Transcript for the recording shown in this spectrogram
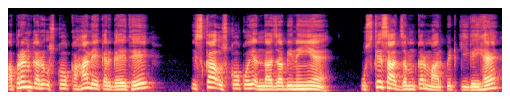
अपहरण कर उसको कहाँ लेकर गए थे? इसका उसको कोई अंदाज़ा भी नहीं है। उसके साथ जमकर मारपीट की गई है।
